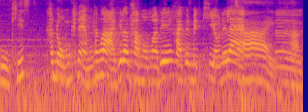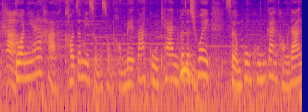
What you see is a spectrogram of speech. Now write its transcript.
กูคิส ขนมแขนมทั้งหลายที่เราทำออกมาที่คล้ายๆเป็นเม็ดเคี้ยวนี่แหละใช่เออค่ะค่ะ ตัวเนี้ยค่ะเขาจะมีส่วนผสมของเบต้ากลูแคนก็จะช่วยเสริมภูมิคุ้มกันของร่าง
